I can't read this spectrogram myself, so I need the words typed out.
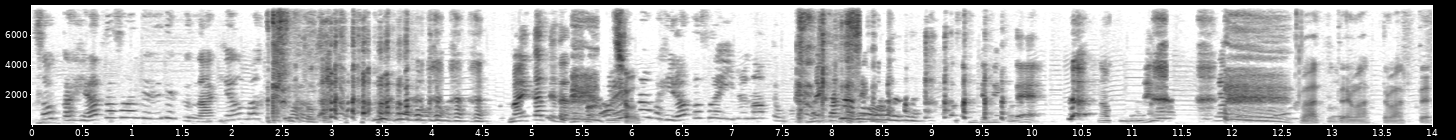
そうか、平田さんって出てくるの、秋山マックスなんだ。前飼ってた猫あれ、なんか平田さんいるなって思った。前飼ってた猫平田さんって猫で、なんかね、待って待って待って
